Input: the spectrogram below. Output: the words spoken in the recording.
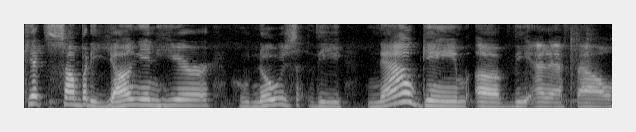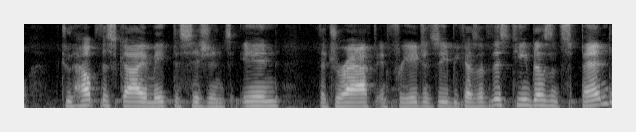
get somebody young in here who knows the now game of the NFL to help this guy make decisions in the draft and free agency. Because if this team doesn't spend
